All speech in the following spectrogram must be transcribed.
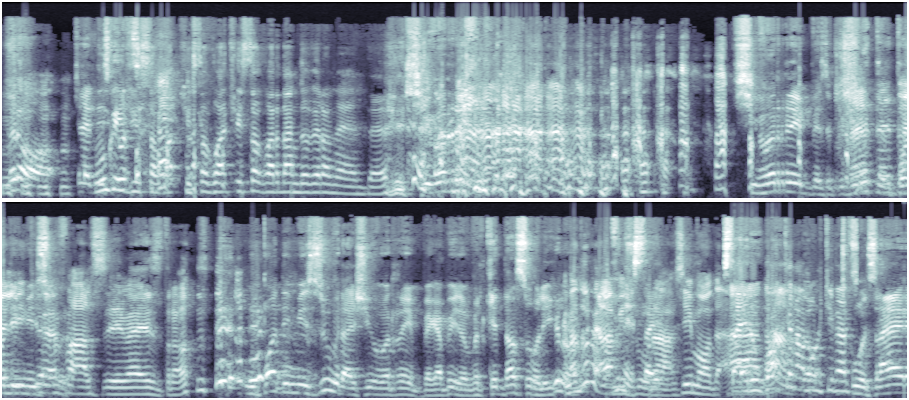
Però, cioè, Comunque io ci discorso- sto, ci, sto ci sto guardando veramente. ci vorrei ci vorrebbe semplicemente un po' di misura. falsi, maestro. Un po' di misura ci vorrebbe, capito? Perché da soli. quello Ma dov'è la misura? Stai, Simo, da- stai ah, rubando. davanti a una multinazionale Scusa, eh.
